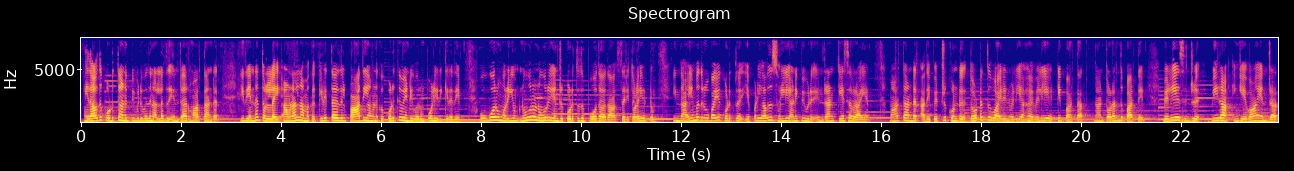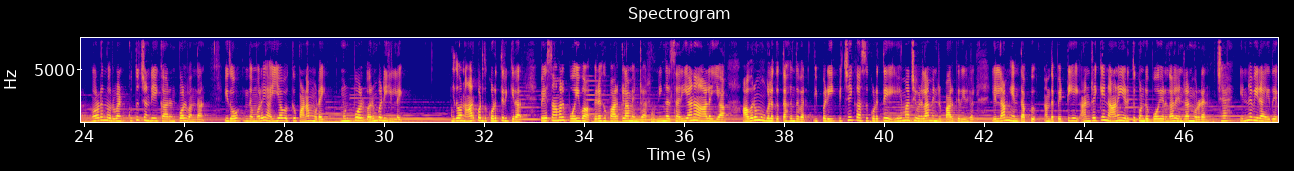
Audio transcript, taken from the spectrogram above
ஏதாவது கொடுத்து அனுப்பி விடுவது நல்லது என்றார் மார்த்தாண்டர். இது என்ன தொல்லை? அவனால் நமக்கு கிடைத்ததில் பாதி அவனுக்கு கொடுக்க வேண்டி வரும் போல் இருக்கிறதே. ஒவ்வொரு முறையும் நூறு நூறு என்று கொடுத்தது போதாதா? சரி தொலையட்டும். இந்த ஐம்பது ரூபாயை கொடுத்து எப்படியாவது சொல்லி அனுப்பிவிடு என்றான் கேசவராயன். மார்த்தாண்டர் அதை பெற்றுக்கொண்டு தோட்டத்து வாயிலின் வழியாக வெளியே எட்டி பார்த்தார். நான் தொடர்ந்து பார்த்தேன். வெளியே சென்று வீரா இங்கே வா என்றார். முரடன் ஒருவன் குத்துச்சண்டைக்காரன் போல் வந்தான். இதோ இந்த முறை ஐயாவுக்கு பணம் உடை. முன்போல் வரும்படி இல்லை. இதோ நாற்பது கொடுத்திருக்கிறார். பேசாமல் போய் வா பிறகு பார்க்கலாம் என்றார். நீங்கள் சரியான ஆளையா அவரும் உங்களுக்கு தகுந்தவர். இப்படி பிச்சை காசு கொடுத்தே ஏமாற்றி விடலாம் என்று பார்க்கிறீர்கள். எல்லாம் என் தப்பு. அந்த பெட்டியை அன்றைக்கே நானே எடுத்துக்கொண்டு போயிருந்தால் என்றான் முரடன். ச்சே என்ன வீரா இது?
